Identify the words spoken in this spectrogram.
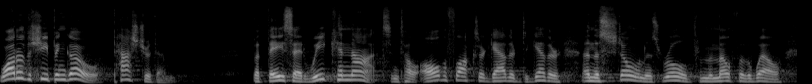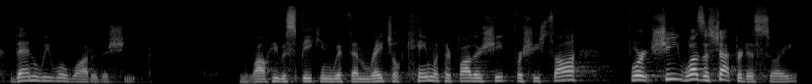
Water the sheep and go, pasture them. But they said, We cannot until all the flocks are gathered together and the stone is rolled from the mouth of the well. Then we will water the sheep. And while he was speaking with them, Rachel came with her father's sheep, for she saw, for she was a shepherdess, sorry.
